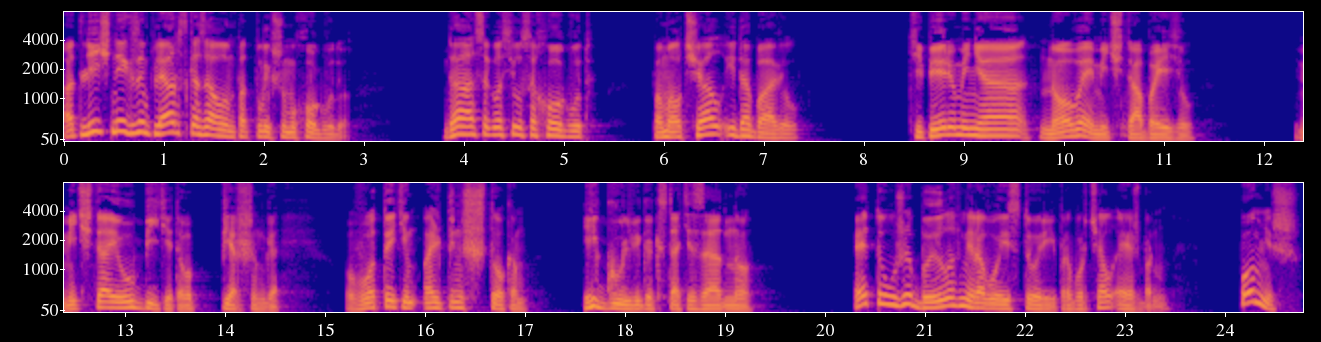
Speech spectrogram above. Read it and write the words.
«Отличный экземпляр», — сказал он подплывшему Хогвуду. «Да», — согласился Хогвуд, помолчал и добавил. «Теперь у меня новая мечта, Бейзил. Мечтаю убить этого першинга вот этим альпинштоком. И Гульвига, кстати, заодно». «Это уже было в мировой истории», — пробурчал Эшборн. «Помнишь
